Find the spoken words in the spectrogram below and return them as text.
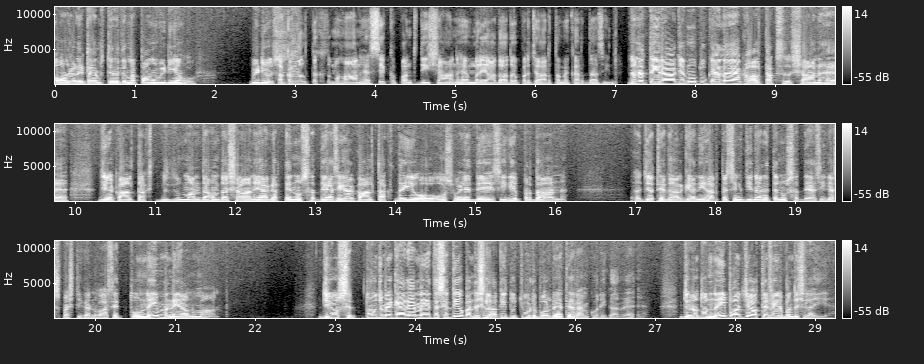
ਆਉਣ ਵਾਲੇ ਟਾਈਮ 'ਚ ਤੇਰੇ ਤੇ ਮੈਂ ਪਾਉਂ ਵੀਡੀਓ ਹੋਰ। ਵੀਡੀਓਜ਼ ਅਕਾਲ ਤਖਤ ਮਹਾਨ ਹੈ ਸਿੱਖ ਪੰਥ ਦੀ ਸ਼ਾਨ ਹੈ ਮਰਿਆਦਾ ਦਾ ਪ੍ਰਚਾਰ ਤਾਂ ਮੈਂ ਕਰਦਾ ਸੀ ਨਾ ਨਾ ਤੇਰਾ ਜਿਹਨੂੰ ਤੂੰ ਕਹਿਣਾ ਹੈ ਅਕਾਲ ਤਖਤ ਸ਼ਾਨ ਹੈ ਜੇ ਅਕਾਲ ਤਖਤ ਮੰਨਦਾ ਹੁੰਦਾ ਸ਼ਾਨ ਹੈ। ਅਗਰ ਤੈਨੂੰ ਸੱਦਿਆ ਸੀਗਾ ਅਕਾਲ ਤਖਤ ਦਾ ਹੀ ਉਹ ਉਸ ਵੇਲੇ ਦੇ ਸੀਗੇ ਪ੍ਰਧਾਨ। ਜਥੇਦਾਰ ਗਿਆਨੀ ਹਰਪ੍ਰੀਤ ਸਿੰਘ ਜਿਨ੍ਹਾਂ ਨੇ ਤੈਨੂੰ ਸੱਦਿਆ ਸੀਗਾ ਸਪਸ਼ਟੀਕਰਨ ਵਾਸਤੇ ਤੂੰ ਨਹੀਂ ਮੰਨਿਆ ਉਹਨੂੰ ਮਹਾਨ। ਜੇ ਉਹ ਤੂੰ ਜਿਵੇਂ ਕਹਿ ਰਿਹਾ ਮੇਰੇ ਤੇ ਸਿੱਧੀ ਉਹ ਬੰਦਿਸ਼ ਲਾਤੀ ਤੂੰ ਝੂਠ ਬੋਲ ਰਿਹਾ ਤੇ ਹਰਾਮਖੋਰੀ ਕਰ ਰਿਹਾ ਜਦੋਂ ਤੂੰ ਨਹੀਂ ਪਹੁੰਚਿਆ ਉੱਥੇ ਫੇਰ ਬੰਦਿਸ਼ ਲਾਈ ਹੈ।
